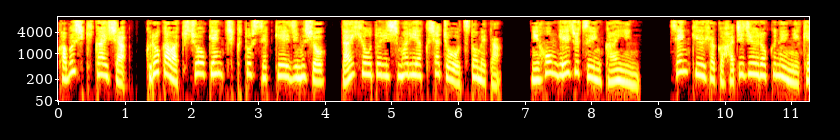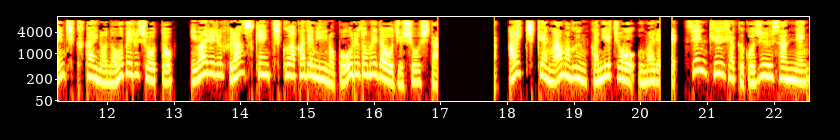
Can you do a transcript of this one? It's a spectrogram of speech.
株式会社、黒川気象建築都市設計事務所、代表取締役社長を務めた。日本芸術院会員。1986年に建築界のノーベル賞と言われるフランス建築アカデミーのゴールドメダを受賞した。愛知県天郡蟹江町生まれ、1953年、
